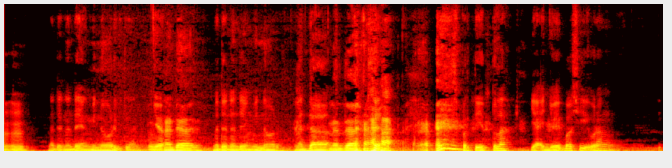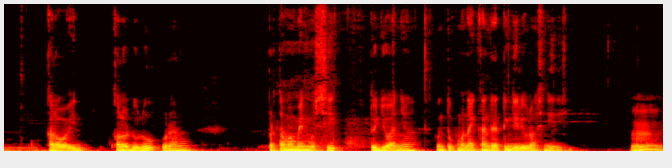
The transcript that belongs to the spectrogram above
Mm-mm. nada-nada yang minor gitu kan Iya. nada nada-nada yang minor nada nada seperti itulah ya enjoyable sih orang kalau kalau dulu orang pertama main musik tujuannya untuk menaikkan rating diri orang sendiri sih Hmm.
